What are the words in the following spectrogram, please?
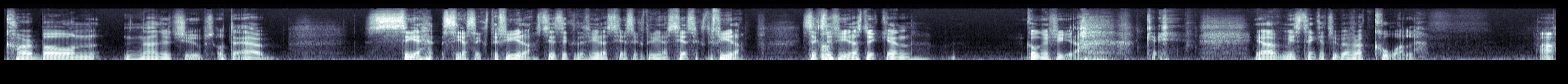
Carbon Nanotubes och det är C, C64, C64, C64, C64. 64 stycken gånger 4. Okej. Jag misstänker att vi behöver ha kol. Ah,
